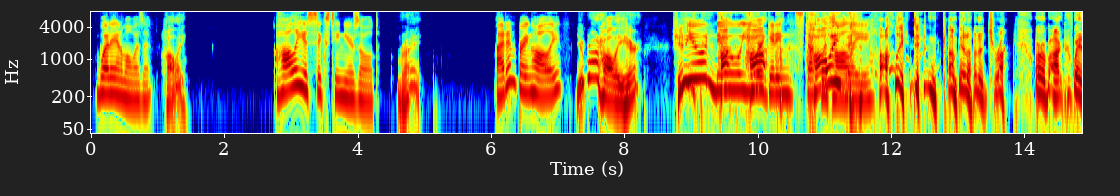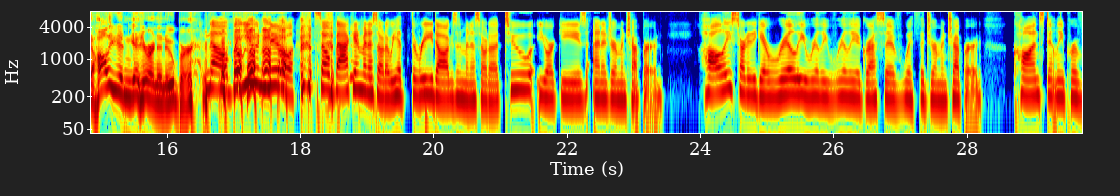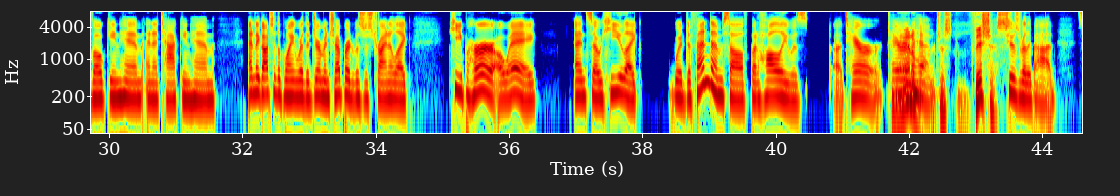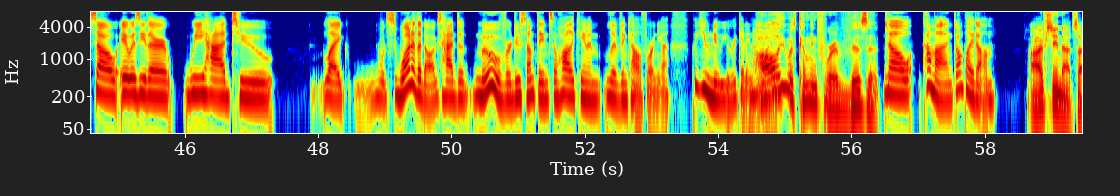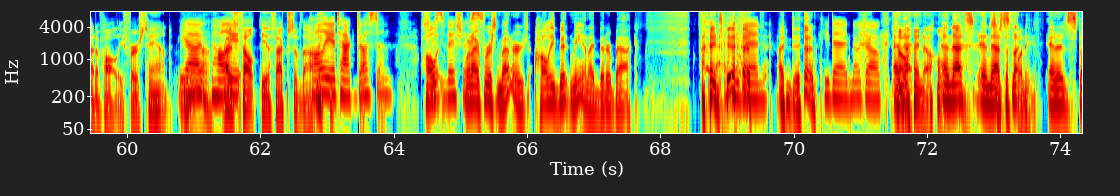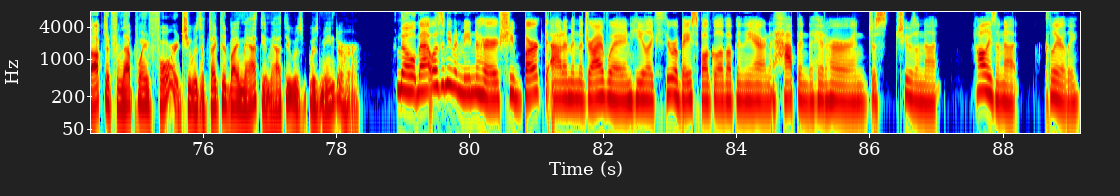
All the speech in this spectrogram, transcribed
What animal was it? Holly. Holly is 16 years old. Right. I didn't bring Holly. You brought Holly here. You knew Ho- you Ho- were getting stuck Holly, with Holly. Holly didn't come in on a truck or about, wait. Holly didn't get here in an Uber. No, but you knew. So back in Minnesota, we had three dogs in Minnesota two Yorkies and a German Shepherd. Holly started to get really, really, really aggressive with the German Shepherd, constantly provoking him and attacking him. And it got to the point where the German Shepherd was just trying to like keep her away. And so he like would defend himself, but Holly was a terror, An terror to him. just vicious She was really bad. So it was either we had to, like, one of the dogs had to move or do something. So Holly came and lived in California. But you knew you were getting Holly. Holly was coming for a visit. No, come on. Don't play dumb. i've seen that side of holly firsthand Yeah, Yeah. Holly. i've felt the effects of that Holly attacked Justin. Holly- She's vicious. When I first met her, Holly bit me and I bit her back. I did. He did. I did. He did. No joke. And no, that- I know. And that's and It's that's just a funny. and it stopped it from that point forward. She was affected by Matthew. Matthew was was mean to her. No, Matt wasn't even mean to her. She barked at him in the driveway and he like threw a baseball glove up in the air and it happened to hit her and just she was a nut. Holly's a nut, clearly.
